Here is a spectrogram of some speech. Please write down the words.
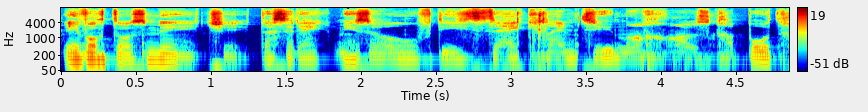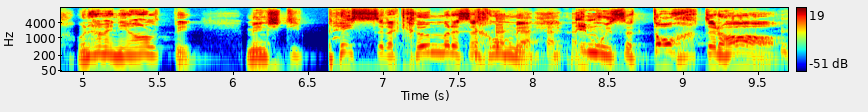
Ich will das Mädchen. Das regt mich so auf. Die Säckchen im Zeug machen alles kaputt. Und dann, wenn ich alt bin, Mensch, die Pisser kümmern sich um mich. Ich muss eine Tochter haben.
